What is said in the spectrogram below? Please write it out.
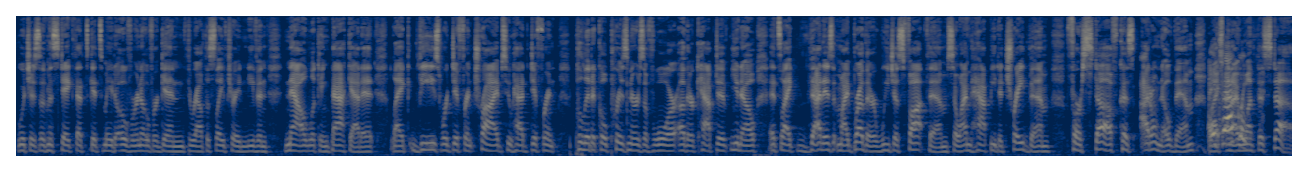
which is a mistake that gets made over and over again throughout the slave trade. And even now, looking back at it, like these were different tribes who had different political prisoners of war, other captive, you know, it's like that isn't my brother. We just fought them. So I'm happy to trade them for stuff because I don't know them. Like, exactly. and I want this stuff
